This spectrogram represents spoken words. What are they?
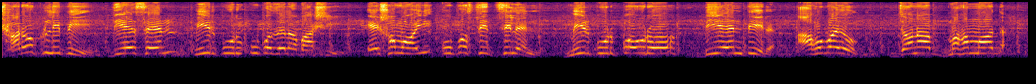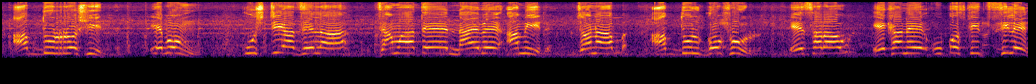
স্মারকলিপি দিয়েছেন মিরপুর উপজেলাবাসী। এ সময় উপস্থিত ছিলেন মিরপুর পৌর বিএনপির আহ্বায়ক জনাব মোহাম্মদ আব্দুর রশিদ এবং কুষ্টিয়া জেলা জামাতে নায়েবে আমির জনাব আব্দুল গফুর। এছাড়াও এখানে উপস্থিত ছিলেন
